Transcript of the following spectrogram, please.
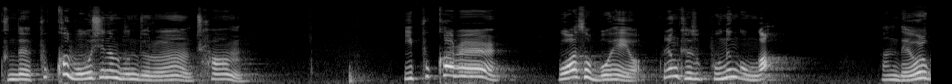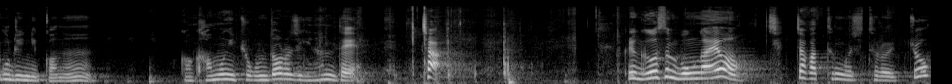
근데 포카 모으시는 분들은 참 이 포카를 모아서 뭐 해요? 그냥 계속 보는 건가? 난 내 얼굴이니까는 약간 감흥이 조금 떨어지긴 한데 자! 그리고 그것은 뭔가요? 책자 같은 것이 들어있죠?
